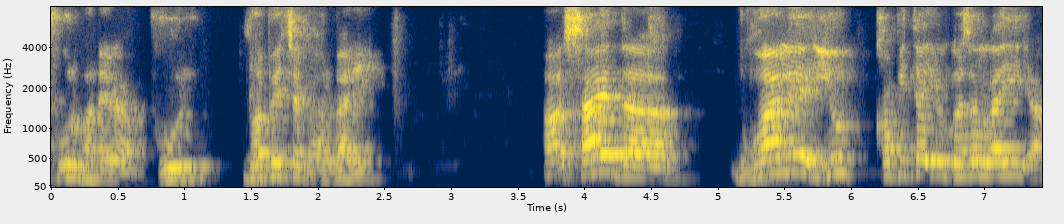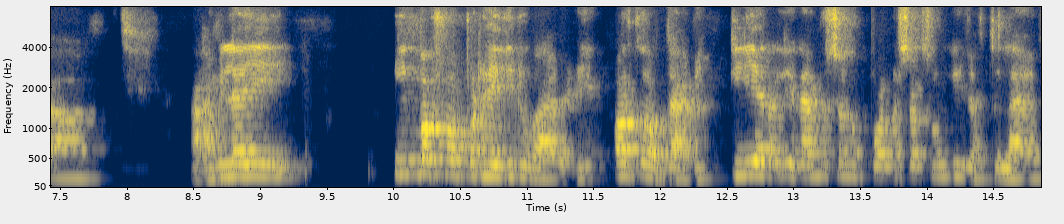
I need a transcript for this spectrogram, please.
फुल भनेर भुल नबेच घरबारी। सायद उहाँले यो कविता यो गजललाई हामीलाई इनबक्समा पठाइदिनु भयो भने अर्को हप्ता हामी क्लियर अलि राम्रोसँग पढ्न सक्छौँ कि जस्तो लाग्यो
